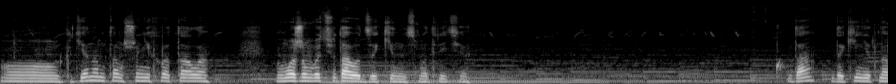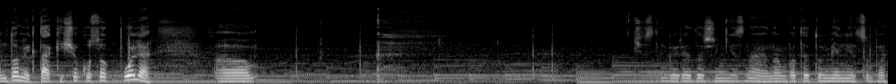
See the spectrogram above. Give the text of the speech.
О, где нам там что не хватало? Мы можем вот сюда вот закинуть, смотрите. Да, докинет нам домик. Так, еще кусок поля. Э, честно говоря, даже не знаю. Нам вот эту мельницу бы...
